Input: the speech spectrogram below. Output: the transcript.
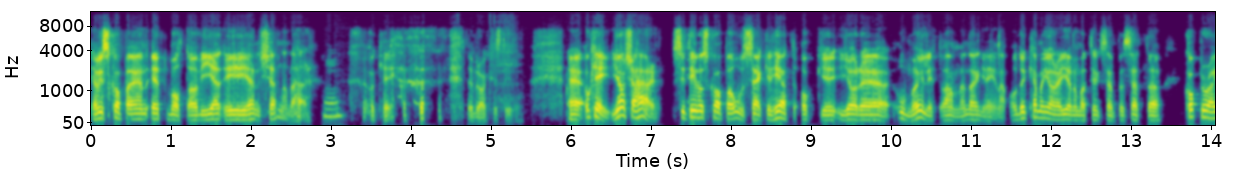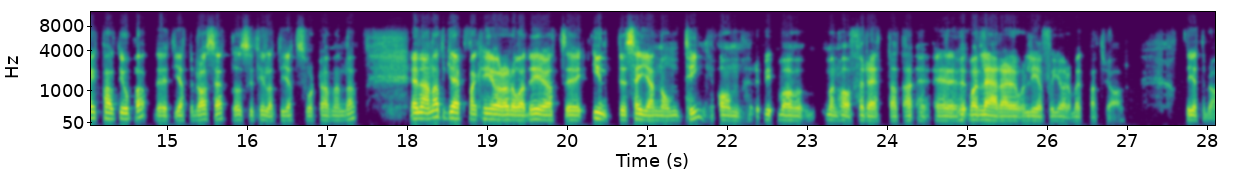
Jag vill skapa en, ett mått av igenkännande här. Mm. Okej, okay. det är bra Kristina. Eh, Okej, okay, gör så här. Se till att skapa osäkerhet och eh, gör det omöjligt att använda grejerna. Och Det kan man göra genom att till exempel sätta copyright på alltihopa. Det är ett jättebra sätt att se till att det är jättesvårt att använda. En annat grepp man kan göra då det är att eh, inte säga någonting om vad man har för rätt att, eh vad en lärare och elev får göra med ett material. Det är jättebra.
